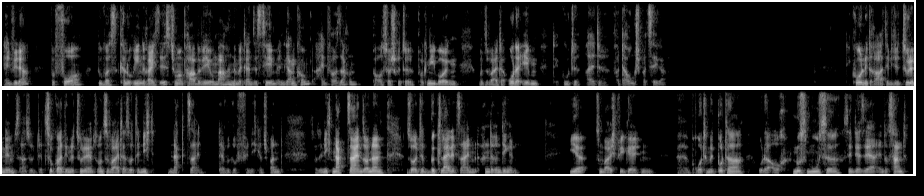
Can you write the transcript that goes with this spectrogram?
Entweder bevor du was kalorienreiches isst, schon mal ein paar Bewegungen machen, damit dein System in Gang kommt. Einfache Sachen, ein paar Ausfallschritte, ein paar Kniebeugen und so weiter. Oder eben der gute alte Verdauungsspaziergang. Die Kohlenhydrate, die du zu dir nimmst, also der Zucker, den du zu dir nimmst und so weiter, sollte nicht nackt sein. Der Begriff finde ich ganz spannend. Sollte nicht nackt sein, sondern sollte bekleidet sein mit anderen Dingen. Hier zum Beispiel gelten äh, Brote mit Butter oder auch Nussmusse sind ja sehr interessant.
